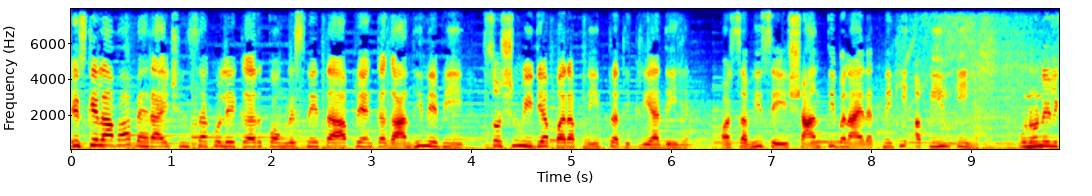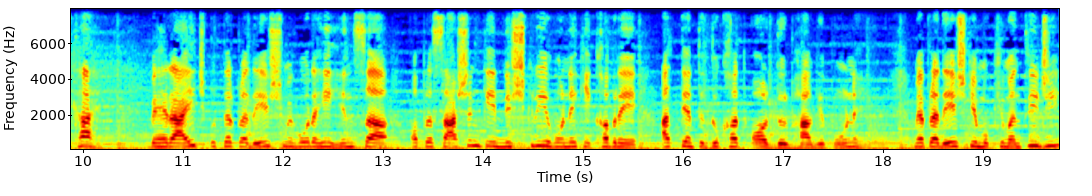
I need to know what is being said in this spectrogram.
इसके अलावा बहराइच हिंसा को लेकर कांग्रेस नेता प्रियंका गांधी ने भी सोशल मीडिया पर अपनी प्रतिक्रिया दी है और सभी से शांति बनाए रखने की अपील की है। उन्होंने लिखा है, बहराइच उत्तर प्रदेश में हो रही हिंसा और प्रशासन के निष्क्रिय होने की खबरें अत्यंत दुखद और दुर्भाग्यपूर्ण है। मैं प्रदेश के मुख्यमंत्री जी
